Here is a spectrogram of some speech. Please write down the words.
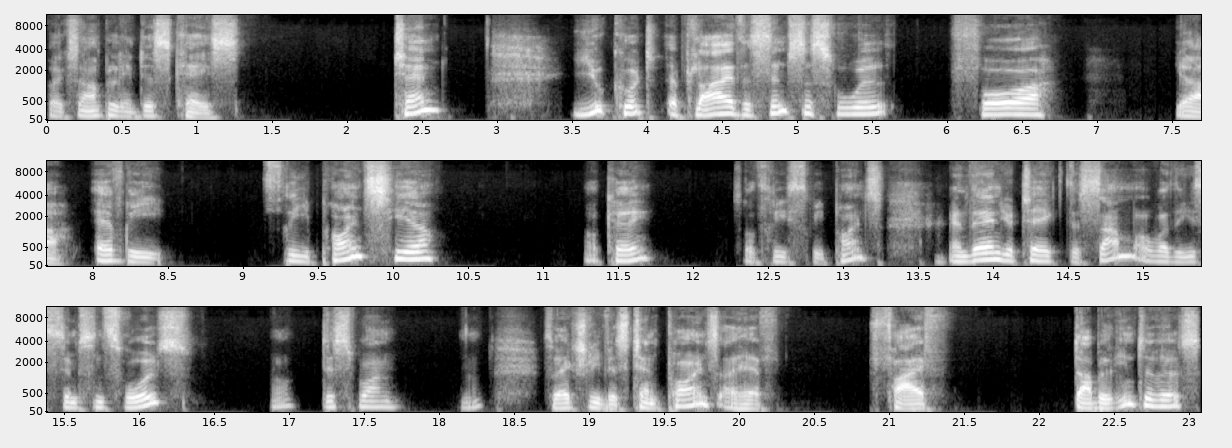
for example, in this case, 10, you could apply the Simpsons rule for yeah, every three points here. Okay, so three, three points. And then you take the sum over these Simpsons rules, this one. So actually with 10 points, I have five double intervals.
